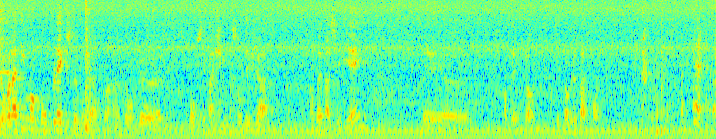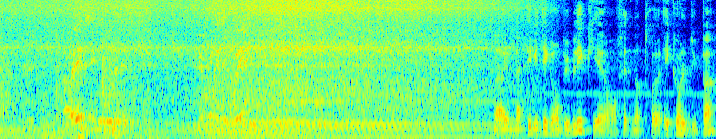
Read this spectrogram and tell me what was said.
De relativement complexe le moulin. Hein. Donc euh, ces machines sont déjà quand même assez vieilles, mais euh, en pleine forme. C'est comme le patron. ah des bruits. On a une activité grand public qui est en fait notre école du pain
